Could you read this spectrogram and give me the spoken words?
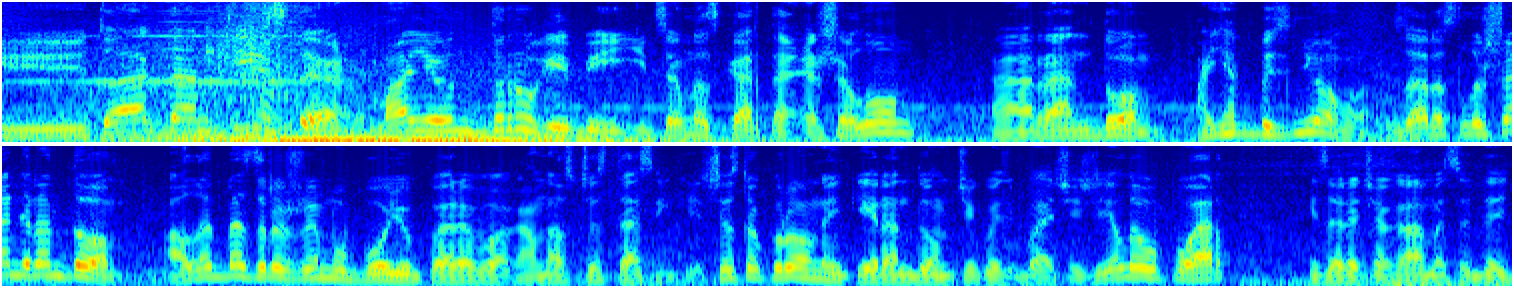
І так, танкісти, маю другий бій. Це в нас карта Ешелон. А, Рандом. А як без нього? Зараз лише рандом, але без режиму бою перевага. У нас чистесенький, чистокровненький рандомчик, ось бачиш. Є леопард, і за речагами сидить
